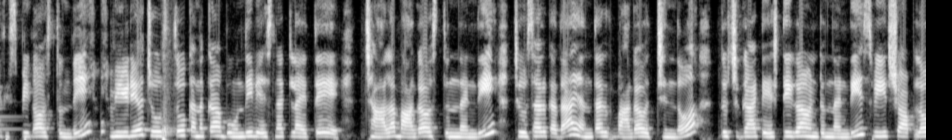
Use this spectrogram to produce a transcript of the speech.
క్రిస్పీగా వస్తుంది. వీడియో చూస్తూ కనుక బూందీ వేసినట్లయితే చాలా బాగా వస్తుందండి. చూసారు కదా ఎంత బాగా వచ్చిందో. రుచిగా టేస్టీగా ఉంటుందండి. స్వీట్ షాప్లో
